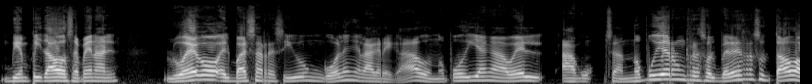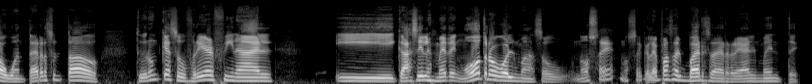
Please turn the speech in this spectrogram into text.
bien pitado ese penal luego el Barça recibe un gol en el agregado no podían haber o sea no pudieron resolver el resultado aguantar el resultado tuvieron que sufrir al final y casi les meten otro gol más. no sé, no sé qué le pasa al Barça realmente.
